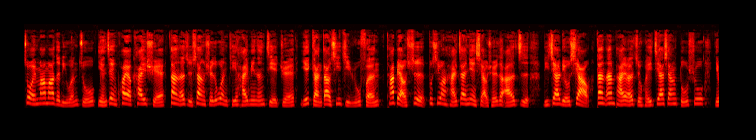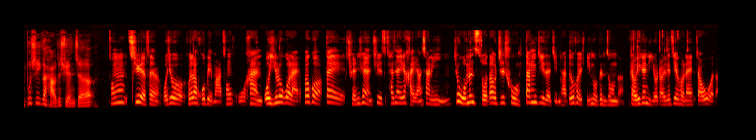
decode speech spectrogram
作为妈妈的李文竹，眼见快要开学，但儿子上学的问题还没能解决，也感到心急如焚。他表示，不希望还在念小学的儿子离家留校，但安排儿子回家乡读书也不是一个好的选择。从七月份我就回了湖北嘛，从武汉我一路过来，包括带全全去参加一个海洋夏令营，就我们所到之处，当地的警察都会一路跟踪的，找一个理由，找一个借口来找我的，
